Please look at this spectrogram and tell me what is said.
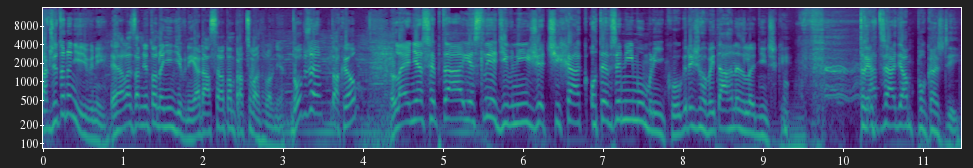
Takže to není divný. Je, ale za mě to není divný a dá se na tom pracovat hlavně. Dobře, tak jo. Léňa se ptá, jestli je divný, že čichá k otevřenému mlíku, když ho vytáhne z ledničky. To já třeba dělám po každý.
